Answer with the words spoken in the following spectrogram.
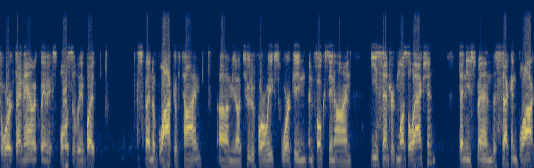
to work dynamically and explosively, but spend a block of time, um, you know, two to four weeks working and focusing on eccentric muscle action. Then you spend the second block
